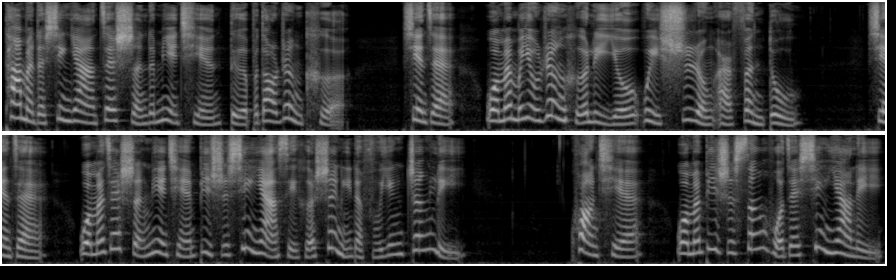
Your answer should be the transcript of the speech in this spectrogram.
他们的信仰在神的面前得不到认可。现在我们没有任何理由为虚荣而奋斗。现在我们在神面前必须信仰谁和圣灵的福音真理。况且我们必须生活在信仰里，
